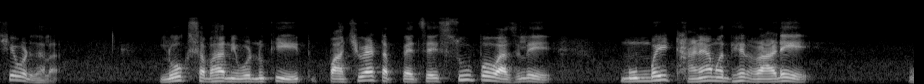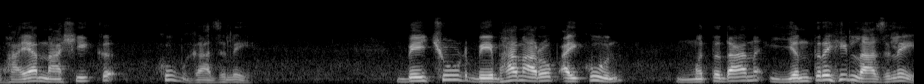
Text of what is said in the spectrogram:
शेवट झाला. लोकसभा निवडणुकीत पाचव्या टप्प्याचे सूप वाजले. मुंबई ठाण्यामध्ये राडे व्हाया नाशिक खूप गाजले. बेछूट बेभान आरोप ऐकून मतदान यंत्रही लाजले.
